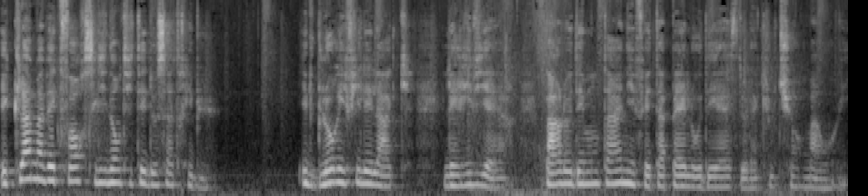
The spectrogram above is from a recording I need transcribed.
et clame avec force l'identité de sa tribu. Il glorifie les lacs, les rivières, parle des montagnes et fait appel aux déesses de la culture maori.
